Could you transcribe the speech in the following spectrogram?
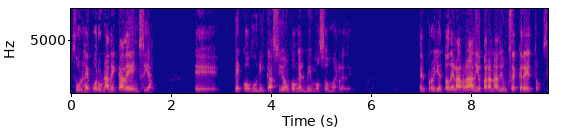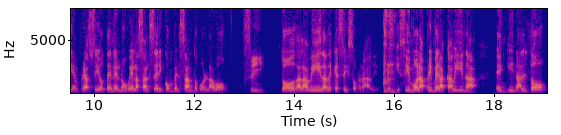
surge por una decadencia de comunicación con el mismo Somos RD. El proyecto de la radio, para nadie un secreto, siempre ha sido tener novelas al ser y conversando con la voz. Sí. Toda la vida de que se hizo radio. Hicimos la primera cabina en Guinaldo,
